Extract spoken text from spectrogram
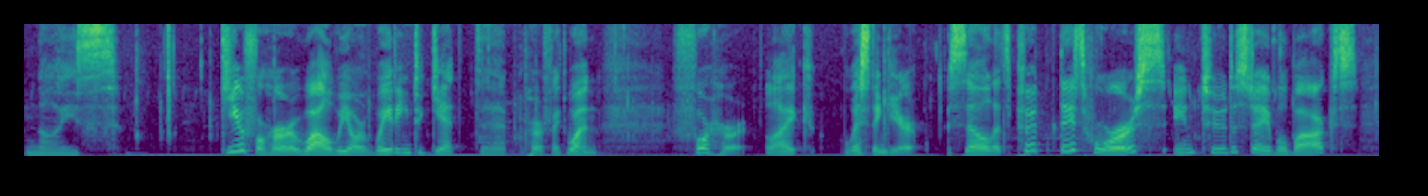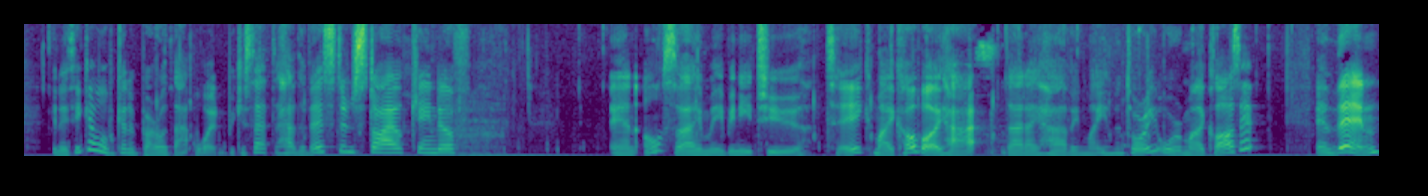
nice gear for her while we are waiting to get the perfect one for her, like Western gear. So let's put this horse into the stable box. And I think I will kind of borrow that one because that have the Western style kind of. And also I maybe need to take my cowboy hat that I have in my inventory or my closet. And then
